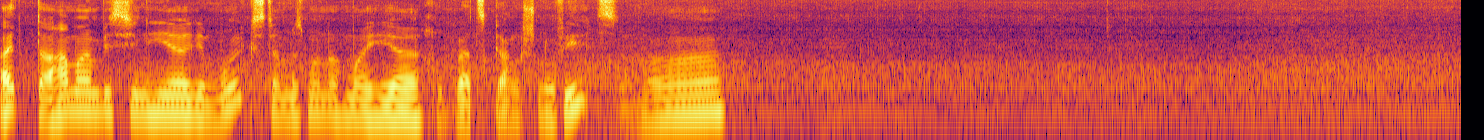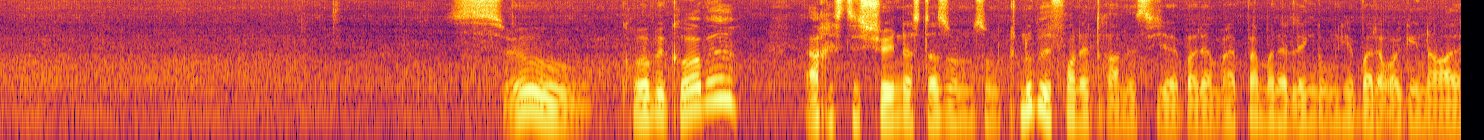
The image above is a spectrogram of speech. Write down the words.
Halt, da haben wir ein bisschen hier gemulkst. Dann müssen wir nochmal hier Rückwärtsgang Schnuffi. So. So. Kurbel, Kurbel. Ach, ist das schön, dass da so ein, so ein Knubbel vorne dran ist hier bei, der, bei meiner Lenkung, hier bei der Original.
